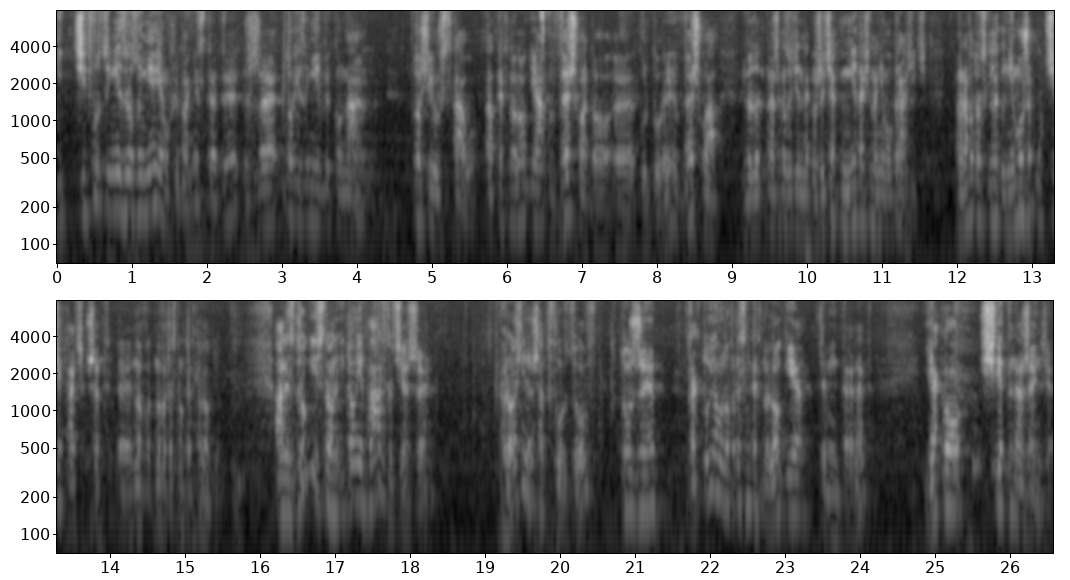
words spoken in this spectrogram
I ci twórcy nie zrozumieją chyba niestety, że to jest niewykonalne. To się już stało. Ta technologia weszła do kultury, weszła do naszego codziennego życia i nie da się na nią obrazić. Prawo autorskiego nie może uciekać przed e, nowo, nowoczesną technologią. Ale z drugiej strony, i to mnie bardzo cieszy, rośnie rzesza twórców, którzy traktują nowoczesną technologię, w tym internet, jako świetne narzędzie.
